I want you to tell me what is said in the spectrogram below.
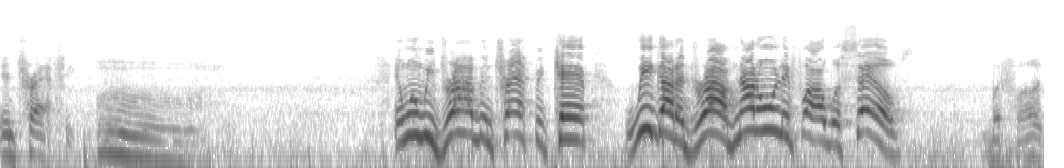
in traffic. Mm. And when we drive in traffic, Cap, we got to drive not only for ourselves, but for others.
